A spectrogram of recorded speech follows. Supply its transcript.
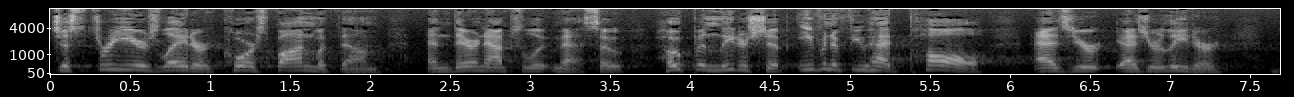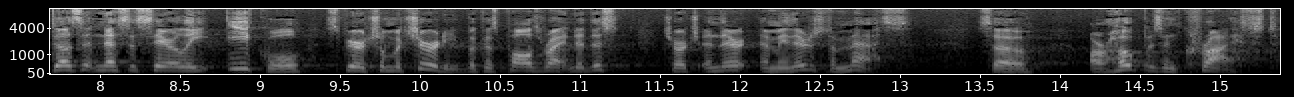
just three years later correspond with them, and they're an absolute mess. So, hope in leadership, even if you had Paul as your, as your leader, doesn't necessarily equal spiritual maturity because Paul's writing to this church, and they're, I mean, they're just a mess. So, our hope is in Christ.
